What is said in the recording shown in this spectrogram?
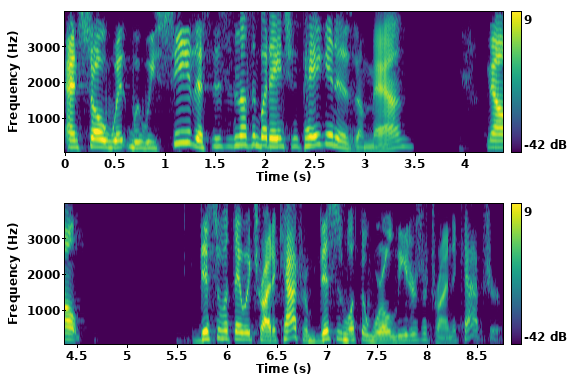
And so we see this, this is nothing but ancient paganism, man. Now, this is what they would try to capture. This is what the world leaders are trying to capture.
